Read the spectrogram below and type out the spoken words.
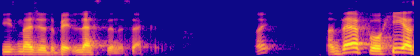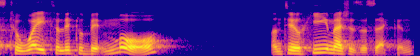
he's measured a bit less than a second. Right? And therefore, he has to wait a little bit more until he measures a second.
